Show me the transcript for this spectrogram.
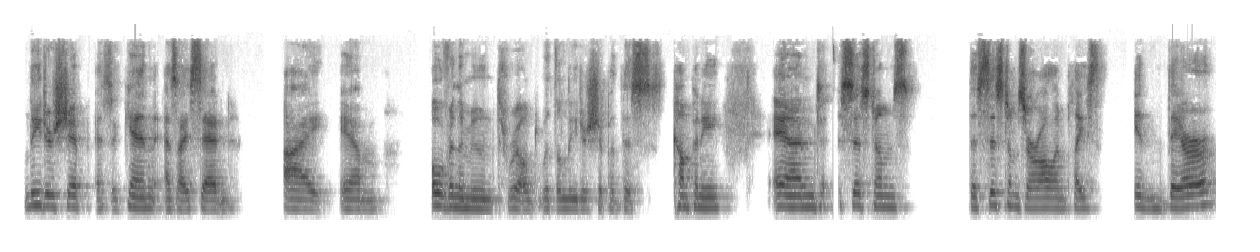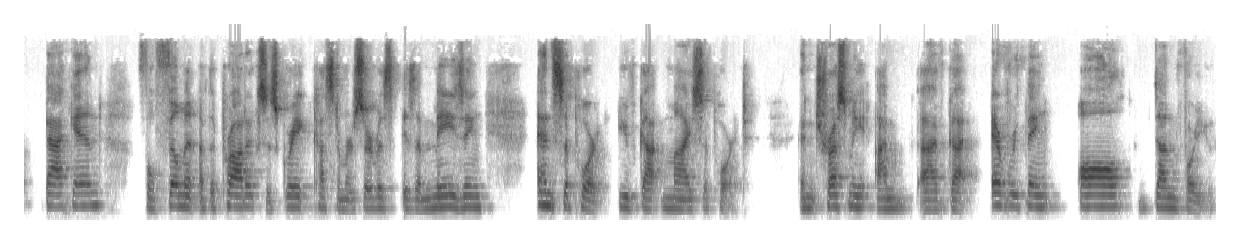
Leadership, as again, as I said, I am over the moon thrilled with the leadership of this company and systems. The systems are all in place in their back end. Fulfillment of the products is great. Customer service is amazing and support. You've got my support. And trust me, I'm, I've got everything all done for you.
